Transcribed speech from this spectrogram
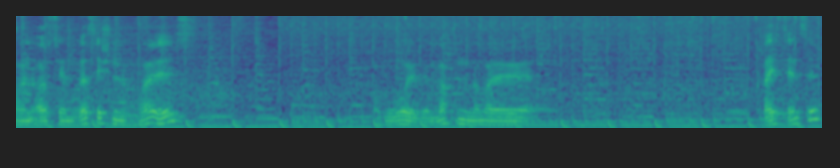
Und aus dem restlichen Holz, obwohl, wir machen nochmal drei Stencils.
